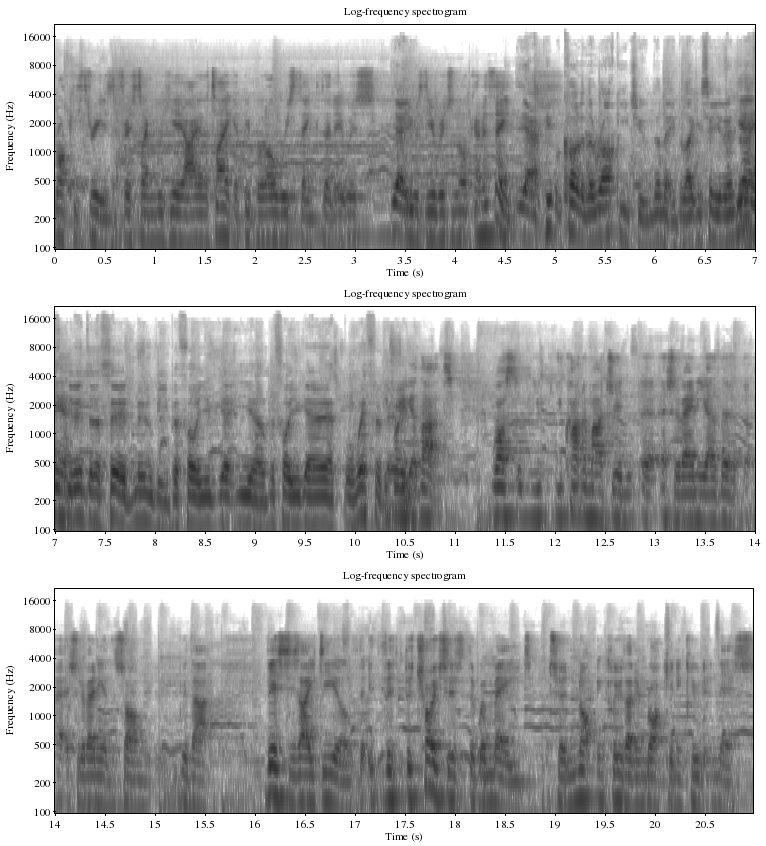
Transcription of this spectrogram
Rocky Three is the first time we hear Eye of the Tiger. People always think that it was Yeah, it was the original kind of thing. Yeah, people call it the Rocky tune, don't they? But like you say, you're into, Yeah, the, yeah. you're into the third movie before you get you know before you get a whiff of it. before you get that. Whilst you, you can't imagine a, a sort of any other a sort of any other song with that. This is ideal. The, the, the choices that were made to not include that in Rocky and include it in this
